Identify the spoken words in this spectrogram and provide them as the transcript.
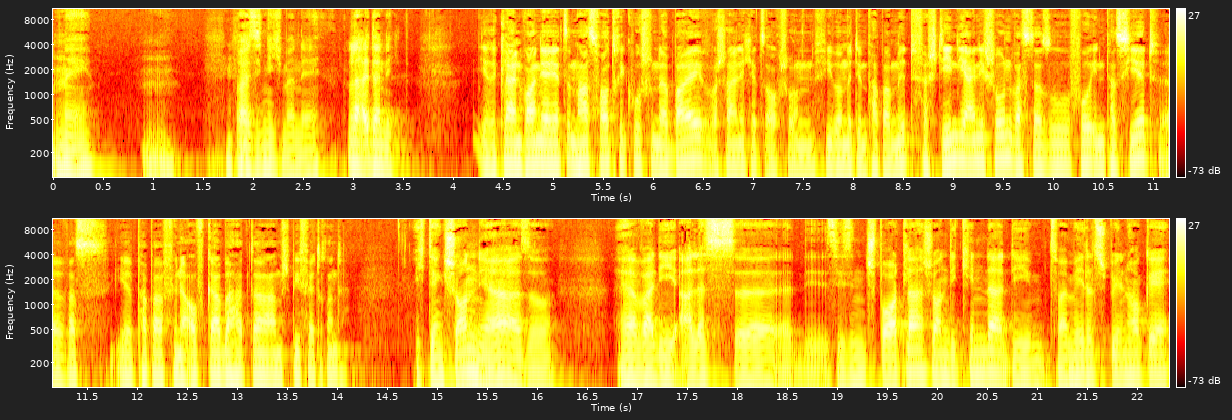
Nee. Hm. Weiß ich nicht mehr, nee. Leider nicht. Ihre Kleinen waren ja jetzt im HSV-Trikot schon dabei, wahrscheinlich jetzt auch schon Fieber mit dem Papa mit. Verstehen die eigentlich schon, was da so vor ihnen passiert, äh, was ihr Papa für eine Aufgabe hat da am Spielfeldrand? Ich denke schon, ja. Also ja, weil die alles, äh, die, sie sind Sportler schon, die Kinder, die zwei Mädels spielen Hockey,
